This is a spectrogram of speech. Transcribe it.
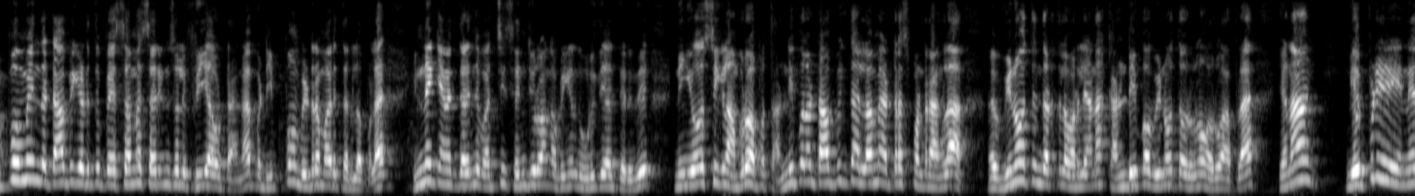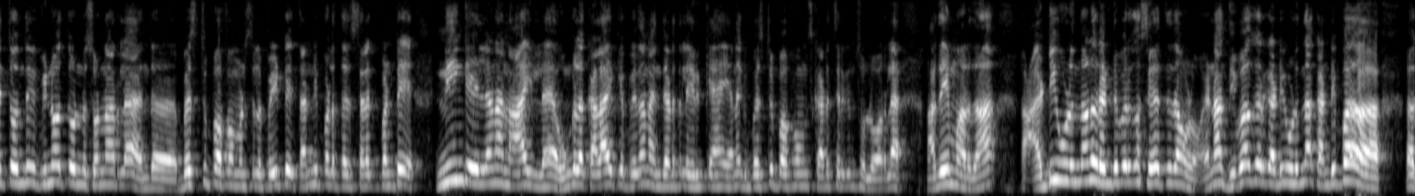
அப்போவுமே இந்த டாபிக் எடுத்து பேசாம சரின்னு சொல்லி ஃப்ரீயாக விட்டாங்க. பட் இப்போ விடுற மாதிரி தெரியல போல. இன்னைக்கு எனக்கு தெரிஞ்சு வச்சு செஞ்சுருவாங்க அப்படிங்கிறது உறுதியாக தெரியுது. நீங்கள் யோசிக்கலாம் ப்ரோ அப்போ தண்ணிப்பழம் டாபிக் தான் எல்லாமே அட்ரஸ் பண்ணுறாங்களா வினோத் இந்த இடத்துல வரலையானா கண்டிப்பாக வினோத் அவர்களும் வருவாப்ல ஏன்னா எப்படி நேற்று வந்து வினோத் ஒன்று சொன்னார்ல இந்த பெஸ்ட் பர்ஃபார்மன்ஸில் போயிட்டு தண்ணி படத்தை செலக்ட் பண்ணிட்டு நீங்கள் இல்லைன்னா நான் இல்லை உங்களை கலாய்க்க போய் தான் நான் இந்த இடத்துல இருக்கேன் எனக்கு பெஸ்ட் பர்ஃபார்மன்ஸ் கிடச்சிருக்குன்னு சொல்லுவார்ல. அதே மாதிரி தான் அடி விழுந்தாலும் ரெண்டு பேருக்கும் சேர்த்து தான் விழும். ஏன்னா திவாகருக்கு அடி விழுந்தா கண்டிப்பாக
